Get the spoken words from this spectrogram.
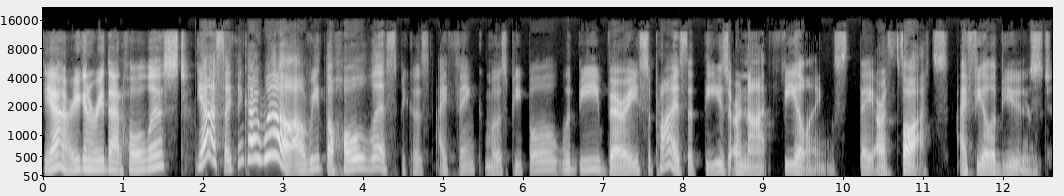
Yeah. Are you going to read that whole list? Yes, I think I will. I'll read the whole list because I think most people would be very surprised that these are not feelings. They are thoughts. I feel mm. abused.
